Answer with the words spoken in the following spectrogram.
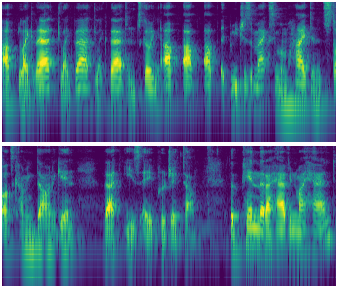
up like that, like that, like that, and it's going up, up, up, it reaches a maximum height and it starts coming down again. That is a projectile. The pen that I have in my hand,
